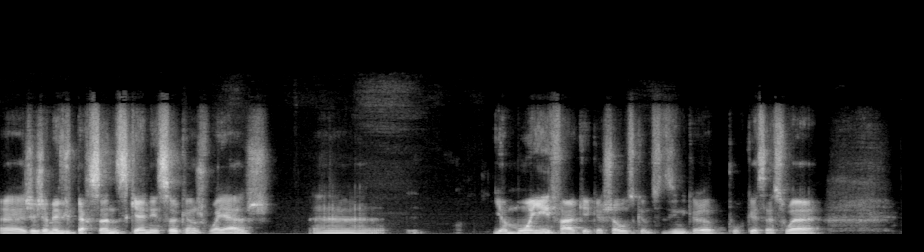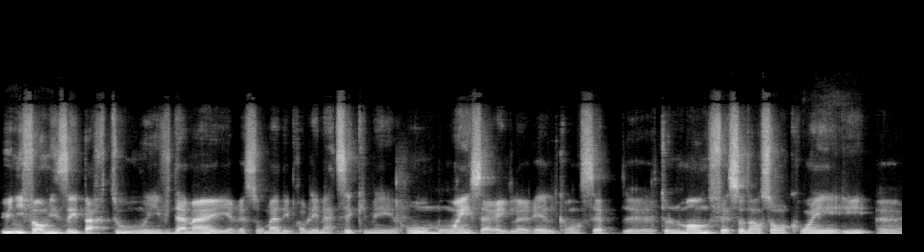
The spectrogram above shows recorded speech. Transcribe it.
Euh, J'ai jamais vu personne scanner ça quand je voyage. Euh, il y a moyen de faire quelque chose, comme tu dis, Nicolas, pour que ça soit uniformisé partout. Évidemment, il y aurait sûrement des problématiques, mais au moins, ça réglerait le concept de tout le monde fait ça dans son coin et euh,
